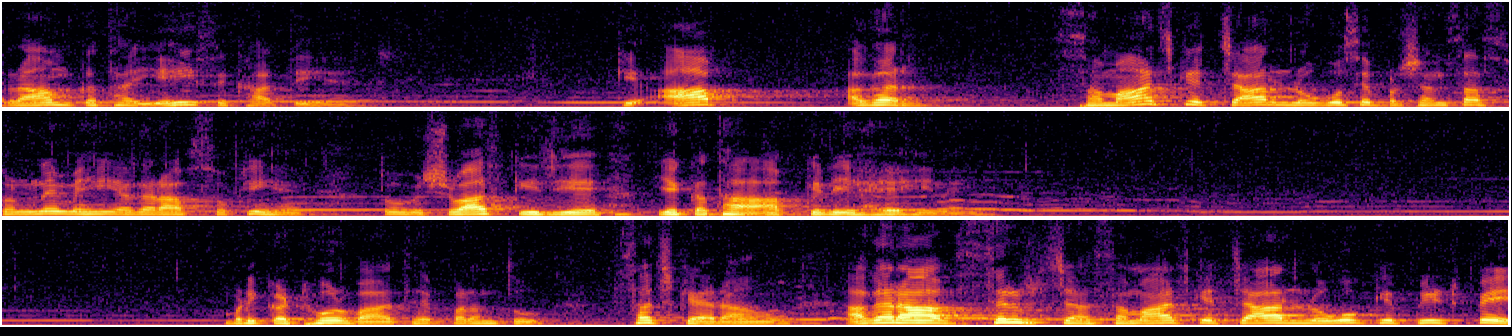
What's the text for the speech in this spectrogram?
राम कथा यही सिखाती है कि आप अगर समाज के चार लोगों से प्रशंसा सुनने में ही अगर आप सुखी हैं तो विश्वास कीजिए, ये कथा आपके लिए है ही नहीं। बड़ी कठोर बात है, परंतु सच कह रहा हूँ, अगर आप सिर्फ़ समाज के चार लोगों के पीठ पे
